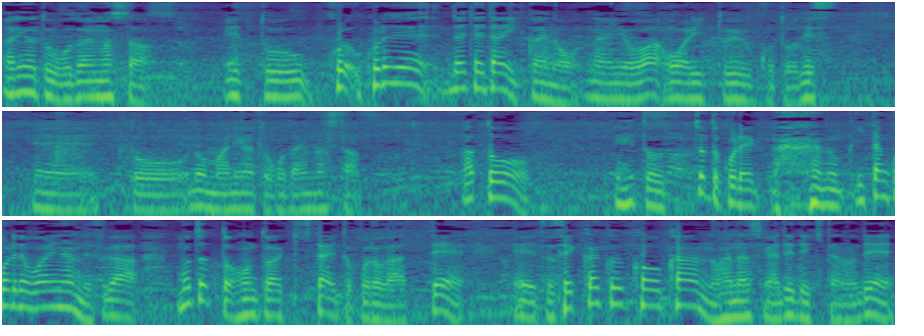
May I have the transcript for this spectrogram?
ありがとうございました。えっとこれこれで大体第1回の内容は終わりということです。えー、っとどうもありがとうございました。あとえーと、ちょっとこれ あの一旦これで終わりなんですがもうちょっと本当は聞きたいところがあって、えーと、せっかくこうカーンの話が出てきたので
